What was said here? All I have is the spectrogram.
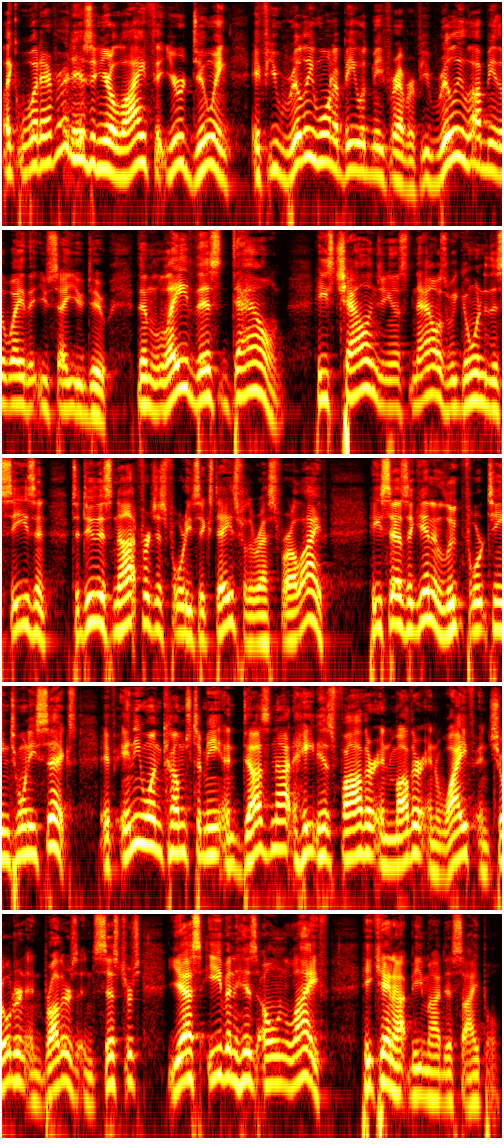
Like whatever it is in your life that you're doing, if you really want to be with me forever, if you really love me the way that you say you do, then lay this down. He's challenging us now as we go into the season to do this not for just 46 days for the rest of our life. He says again in Luke 14, 26, if anyone comes to me and does not hate his father and mother and wife and children and brothers and sisters, yes, even his own life, he cannot be my disciple.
